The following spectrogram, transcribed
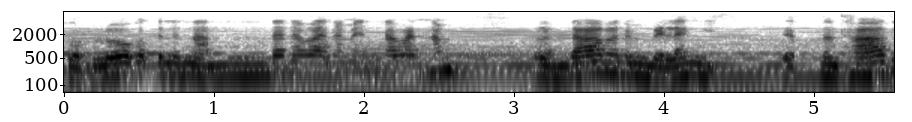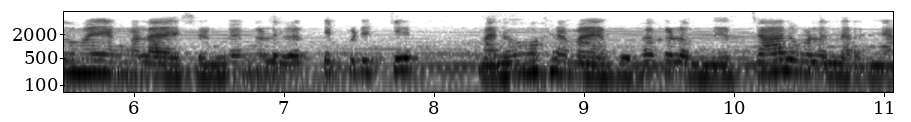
സ്വർലോകത്തിൽ നന്ദനവനം എന്ന വണ്ണം വൃന്ദാവനം വിളങ്ങി. രത്നധാതുമയങ്ങളായ ശൃംഗങ്ങൾ ഉയർത്തിപ്പിടിച്ച് മനോഹരമായ ഗുഹകളും നീർച്ചാലുകളും നിറഞ്ഞ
